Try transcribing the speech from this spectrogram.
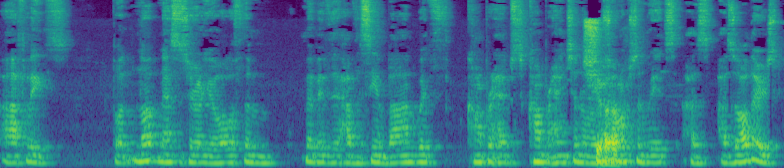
athletes, but not necessarily all of them. Maybe they have the same bandwidth, comprehension, or sure. absorption rates as as others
